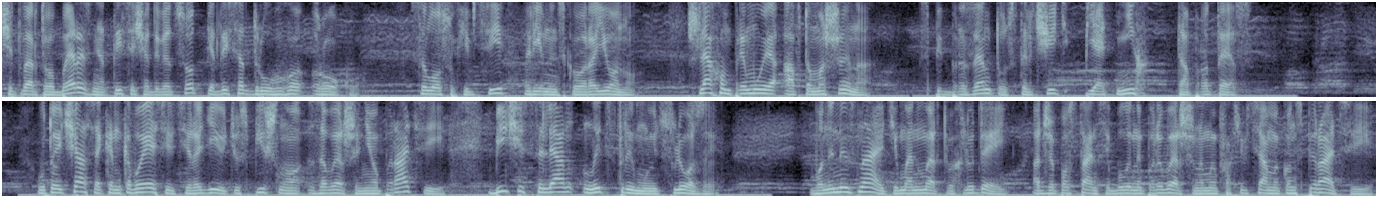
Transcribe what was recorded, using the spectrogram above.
4 березня 1952 року. Село Сухівці Рівненського району. Шляхом прямує автомашина. З-під брезенту стирчить п'ять ніг та протез. У той час, як НКВСівці радіють успішно завершенні операції, більшість селян ледь стримують сльози. Вони не знають імен мертвих людей, адже повстанці були неперевершеними фахівцями конспірації.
